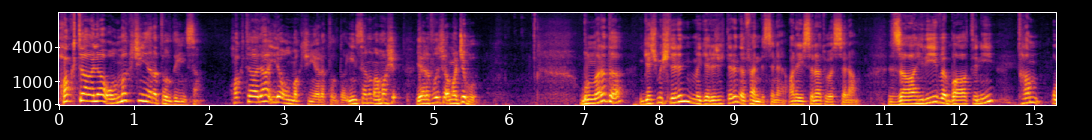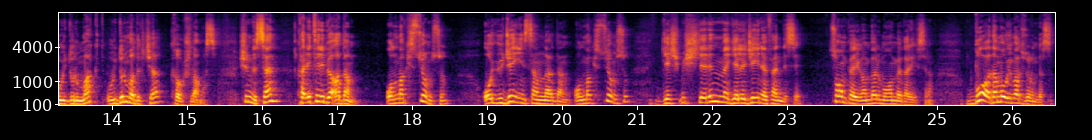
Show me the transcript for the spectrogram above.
Hak Teala olmak için yaratıldı insan. Hak Teala ile olmak için yaratıldı. İnsanın amacı, yaratılış amacı bu. Bunlara da geçmişlerin ve geleceklerin efendisine aleyhissalatü vesselam zahiri ve batini tam uydurmak uydurmadıkça kavuşulamaz. Şimdi sen kaliteli bir adam olmak istiyor musun? O yüce insanlardan olmak istiyor musun? Geçmişlerin ve geleceğin efendisi. Son peygamber Muhammed Aleyhisselam. Bu adama uymak zorundasın.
